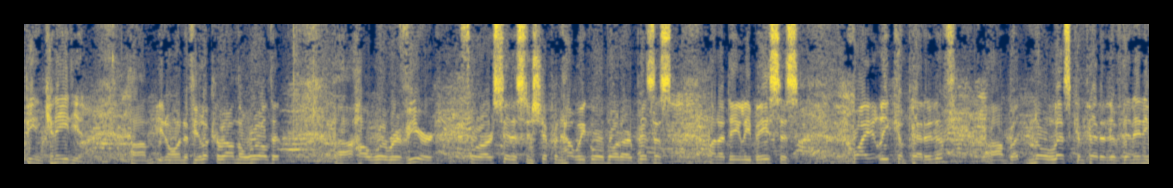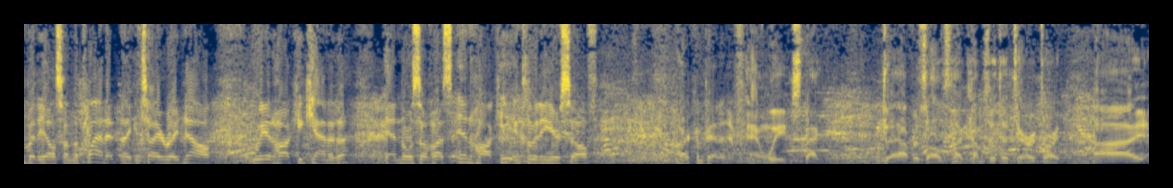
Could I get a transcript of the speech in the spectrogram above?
being Canadian, um, you know. And if you look around the world at uh, how we're revered for our citizenship and how we go about our business on a daily basis, quietly competitive, uh, but no less competitive than anybody else on the planet. And I can tell you right now, we at Hockey Canada and those of us in hockey, including yourself, are competitive. And we expect to have results, and that comes with the territory. Uh,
